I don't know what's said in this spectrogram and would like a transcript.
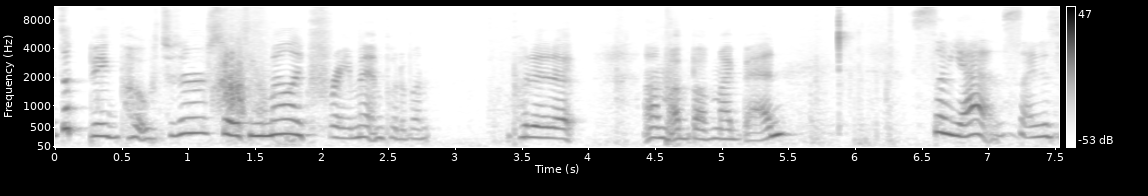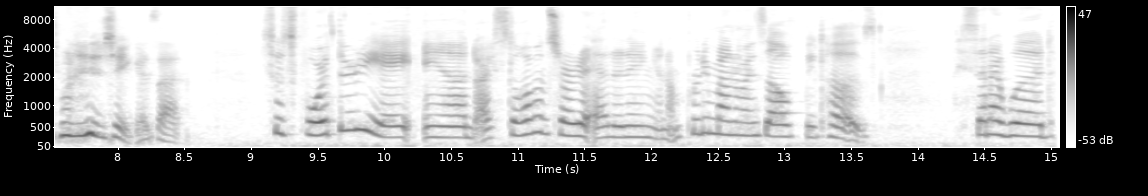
It's a big poster, so I think I'm gonna like frame it and put it on, put it um, above my bed. So yes, I just wanted to show you guys that. So it's 4:38 and I still haven't started editing and I'm pretty mad at myself because I said I would,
